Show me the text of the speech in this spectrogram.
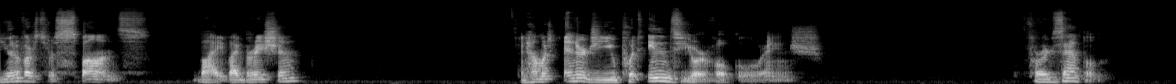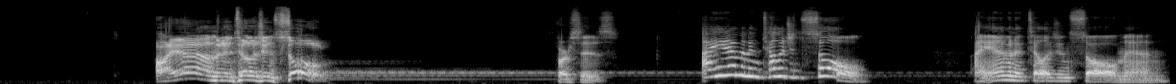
Universe responds by vibration and how much energy you put into your vocal range. For example, I am an intelligent soul versus I am an intelligent soul. I am an intelligent soul, man.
